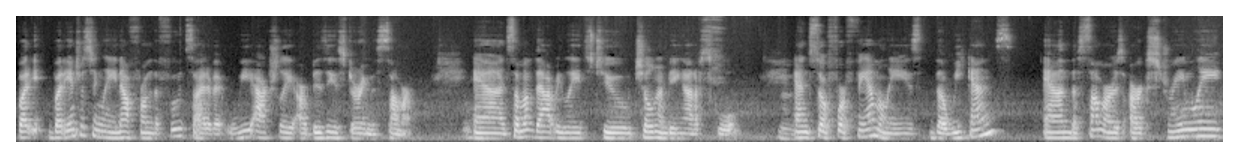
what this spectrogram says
But but interestingly enough, from the food side of it, we actually are busiest during the summer, and some of that relates to children being out of school. Mm. And so for families, the weekends and the summers are extremely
